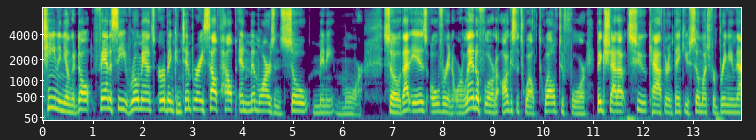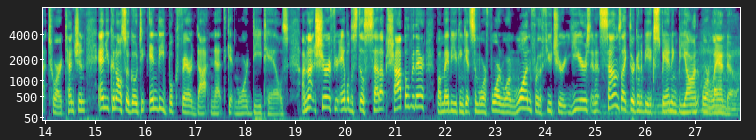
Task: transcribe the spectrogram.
teen and young adult, fantasy, romance, urban, contemporary, self help, and memoirs, and so many more. So that is over in Orlando, Florida, August the 12th, 12 to 4. Big shout out to Catherine. Thank you so much for bringing that to our attention. And you can also go to indiebookfair.net to get more details. I'm not sure if you're able to still set up shop over there, but maybe you can get some more 411 for the future years. And it sounds like they're going to be expanding beyond Orlando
